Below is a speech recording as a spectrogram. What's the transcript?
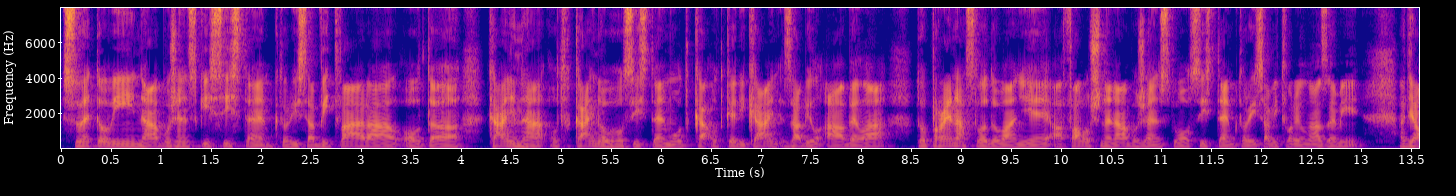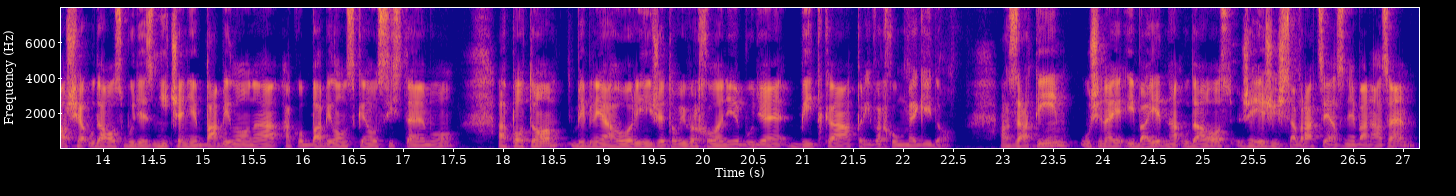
svetový náboženský systém, ktorý sa vytváral od eh, Kaina, od Kainovho systému, od, odkedy Kain zabil Ábela, to prenasledovanie a falošné náboženstvo, systém, ktorý sa vytvoril na zemi. A ďalšia udalosť bude zničenie Babylona ako babylonského systému. A potom Biblia hovorí, že to vyvrcholenie bude bitka pri vrchu Megido. A za tým už je iba jedna udalosť, že Ježiš sa vracia z neba na zem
